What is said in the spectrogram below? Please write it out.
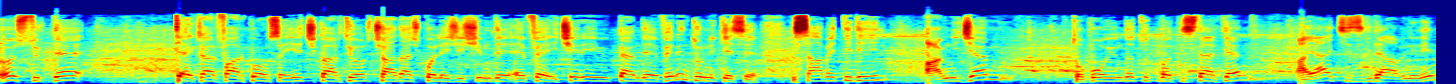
Öztürk de tekrar farkı 10 sayı çıkartıyor. Çağdaş Koleji şimdi Efe içeriye yüklendi. Efe'nin turnikesi isabetli değil. Avni Cem topu oyunda tutmak isterken ayağı çizgide Avni'nin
